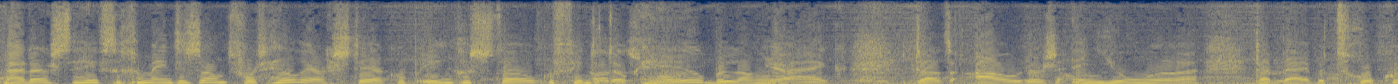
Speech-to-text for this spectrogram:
nou daar heeft de gemeente Zandvoort heel erg sterk op ingestoken. Vindt Oh, het dat ook is mooi. heel belangrijk dat ouders en jongeren daarbij betrokken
